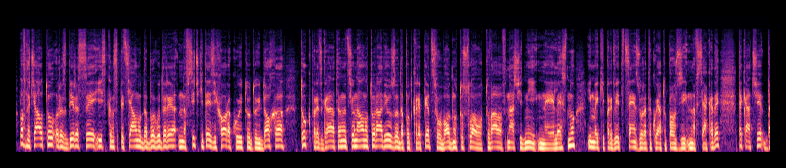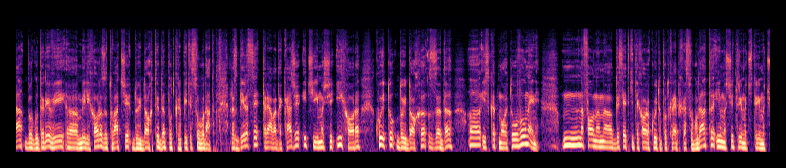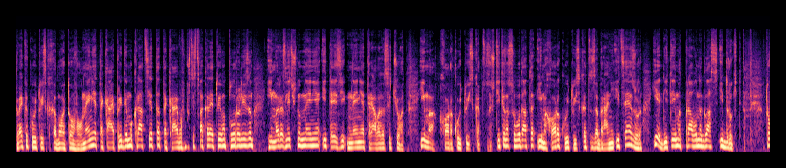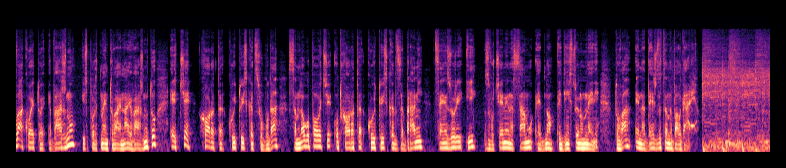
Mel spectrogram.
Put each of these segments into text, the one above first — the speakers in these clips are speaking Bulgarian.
В началото, разбира се, искам специално да благодаря на всички тези хора, които дойдоха тук пред сградата на Националното радио, за да подкрепят свободното слово. Това в наши дни не е лесно, имайки предвид цензурата, която пълзи навсякъде. Така че, да, благодаря ви, мили хора, за това, че дойдохте да подкрепите свободата. Разбира се, трябва да кажа и, че имаше и хора, които дойдоха за да а, искат моето уволнение. На фона на десетките хора, които подкрепиха свободата, имаше 3-4 човека, които искаха моето уволнение. Така е при демокрацията, така е в общества, където има плурализъм, има различно мнение и тези мнения трябва да се чуват. Има хора, които искат защита на свободата, има хора, които искат забрани и цензура. И едните имат право на глас и другите. Това, което е важно, и според мен това е най-важното, е, че хората, които искат свобода, са много повече от хората, които искат забрани, цензури и звучене на само едно единствено мнение. Това е надеждата на България.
